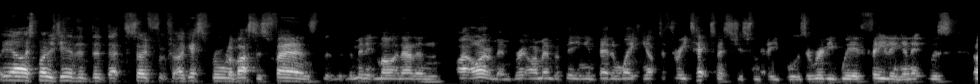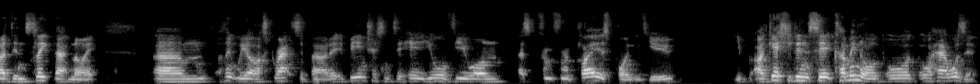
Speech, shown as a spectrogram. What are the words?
Yeah, I suppose yeah. That, that so for, I guess for all of us as fans, the, the minute Martin Allen, I, I, remember it. I remember being in bed and waking up to three text messages from people. It was a really weird feeling, and it was I didn't sleep that night. Um, I think we asked Rats about it. It'd be interesting to hear your view on, as from from a player's point of view. You, I guess you didn't see it coming, or or, or how was it?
